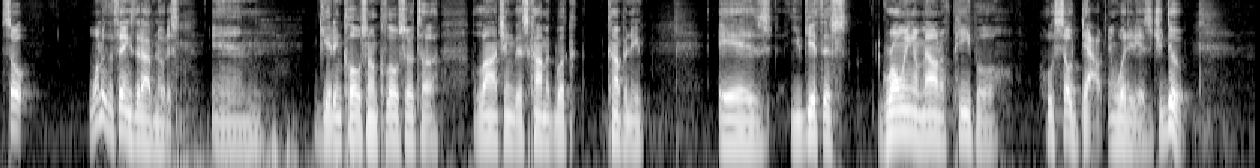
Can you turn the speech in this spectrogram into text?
So, one of the things that I've noticed in getting closer and closer to launching this comic book company is you get this growing amount of people who so doubt in what it is that you do.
